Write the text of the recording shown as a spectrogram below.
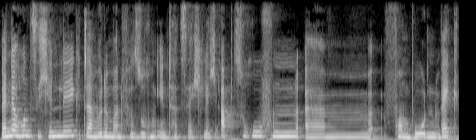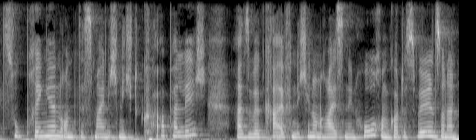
Wenn der Hund sich hinlegt, dann würde man versuchen, ihn tatsächlich abzurufen, ähm, vom Boden wegzubringen und das meine ich nicht körperlich, also wir greifen nicht hin und reißen ihn hoch, um Gottes Willen, sondern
